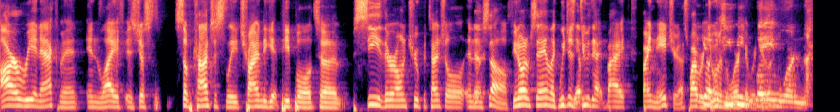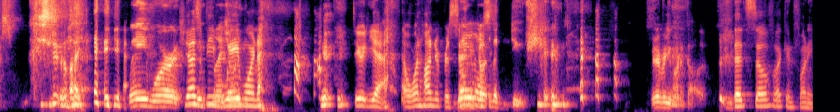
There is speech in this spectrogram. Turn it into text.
our reenactment in life is just subconsciously trying to get people to see their own true potential in Yep. themselves. You know what I'm saying? Like we just Yep. do that by by nature. That's why we're Yo, doing the you work that we're way doing. more nice. like yeah. way more. Just be way more nice. Dude, yeah. 100%. way It less of a douche. Whatever you want to call it. that's so fucking funny.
